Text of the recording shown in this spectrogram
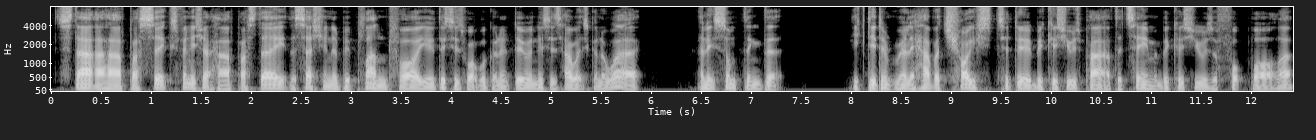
start at half past six, finish at half past eight. The session had been planned for you. This is what we're going to do and this is how it's going to work. And it's something that you didn't really have a choice to do because you was part of the team and because you was a footballer.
